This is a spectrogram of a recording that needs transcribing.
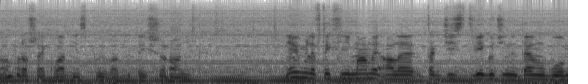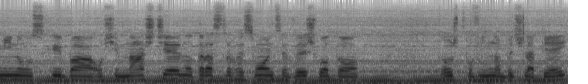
no proszę jak ładnie spływa tutaj szoronik. Nie wiem ile w tej chwili mamy, ale tak gdzieś z dwie godziny temu było minus chyba 18. No teraz trochę słońce wyszło, to, to już powinno być lepiej.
